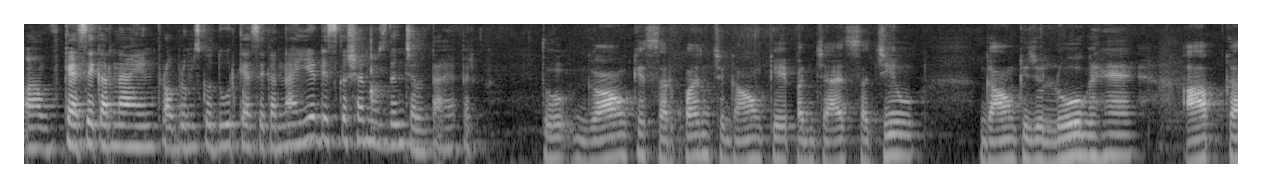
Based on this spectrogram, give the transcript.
कैसे करना है इन प्रॉब्लम्स को, दूर कैसे करना है, ये डिस्कशन उस दिन चलता है फिर। तो गाँव के सरपंच गाँव के पंचायत सचिव गाँव के जो लोग हैं आपका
